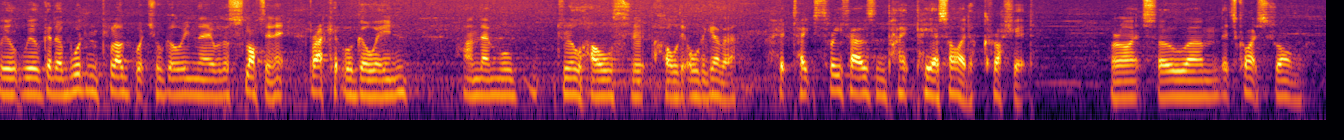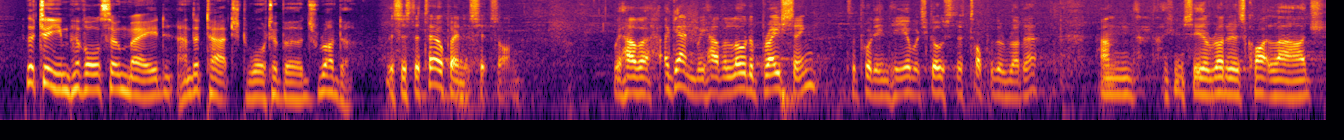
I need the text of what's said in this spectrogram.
We'll, we'll get a wooden plug which will go in there with a slot in it. Bracket will go in, and then we'll drill holes through it, to hold it all together. It takes 3,000 psi to crush it. All right, so um, it's quite strong. The team have also made and attached Waterbird's rudder. This is the tailplane it sits on. We have a, again, we have a load of bracing to put in here, which goes to the top of the rudder. And as you can see, the rudder is quite large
